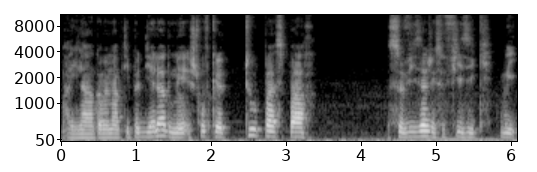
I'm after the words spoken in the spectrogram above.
bah, il a quand même un petit peu de dialogue, mais je trouve que tout passe par ce visage et ce physique. Oui.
